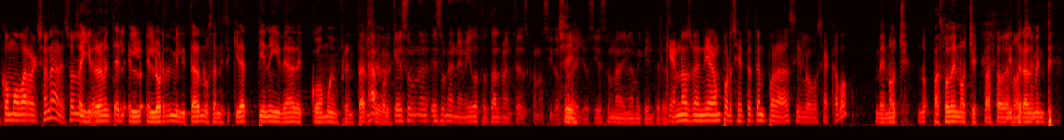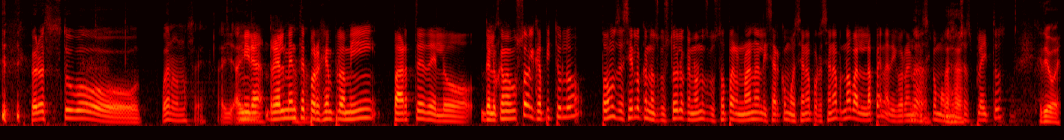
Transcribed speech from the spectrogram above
cómo va a reaccionar. Eso O lo sea, y realmente el, el- el orden militar, o sea, ni siquiera tiene idea de cómo enfrentarse. Ah, porque es un, es un enemigo totalmente desconocido Sí. para ellos y es una dinámica interesante. Que nos vendieron por siete temporadas y luego se acabó. De noche, no, pasó de noche, Pasó de noche. literalmente. Pero eso estuvo, bueno, no sé. ahí- ahí- Mira, realmente, ajá. por ejemplo, a mí parte de lo, de lo que me gustó del capítulo, podemos decir lo que nos gustó y lo que no nos gustó para no analizar como escena por escena, pero no vale la pena, digo, eran No, así como ajá. muchos pleitos. Digo, e-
